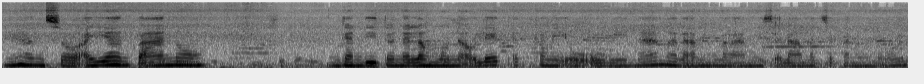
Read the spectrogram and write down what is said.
Yan, so ayan, paano? Hanggang dito na lang muna ulit at kami uuwi na. Maraming maraming salamat sa panonood.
